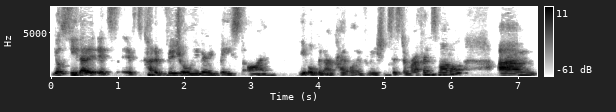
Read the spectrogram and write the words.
you'll see that it's, it's kind of visually very based on the Open Archival Information System reference model. Um,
